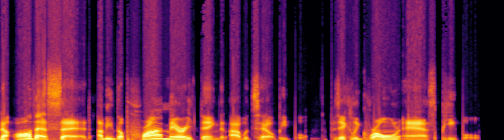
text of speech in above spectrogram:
Now, all that said, I mean, the primary thing that I would tell people, particularly grown ass people,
